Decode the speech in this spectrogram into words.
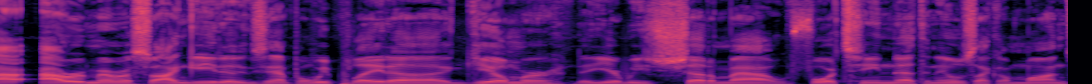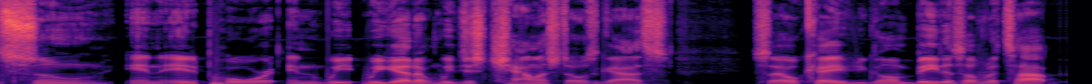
I, I remember. So I can give you an example. We played uh, Gilmer the year we shut them out, fourteen nothing. It was like a monsoon, and it poured, and we we got we just challenged those guys. Say, okay, if you're gonna beat us over the top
